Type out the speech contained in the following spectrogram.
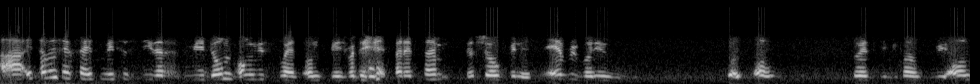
Uh, it always excites me to see that we don't only sweat on stage, but by the time the show finishes, everybody goes all because we're all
